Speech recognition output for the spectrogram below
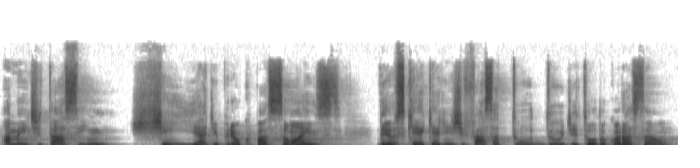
a mente está assim, cheia de preocupações. Deus quer que a gente faça tudo de todo o coração.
